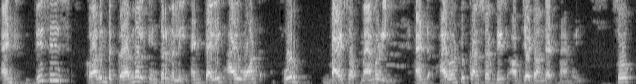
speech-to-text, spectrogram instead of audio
And this is calling the kernel internally and telling I want 4 bytes of memory and I want to construct this object on that memory. So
